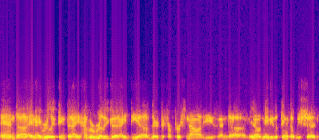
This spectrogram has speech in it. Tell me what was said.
and uh, and I really think that I have a really good idea of their different personalities and uh, you know maybe the things that we should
